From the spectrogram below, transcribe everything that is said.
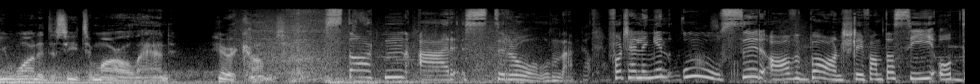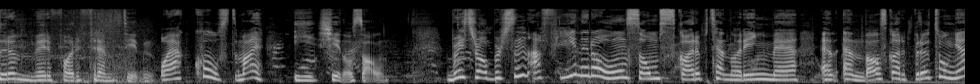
You wanted to Tomorrowland. Starten er strålende. Fortellingen oser av barnslig fantasi og drømmer for fremtiden. Og jeg koste meg i kinosalen. Britt Robertson er fin i rollen som skarp tenåring med en enda skarpere tunge,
